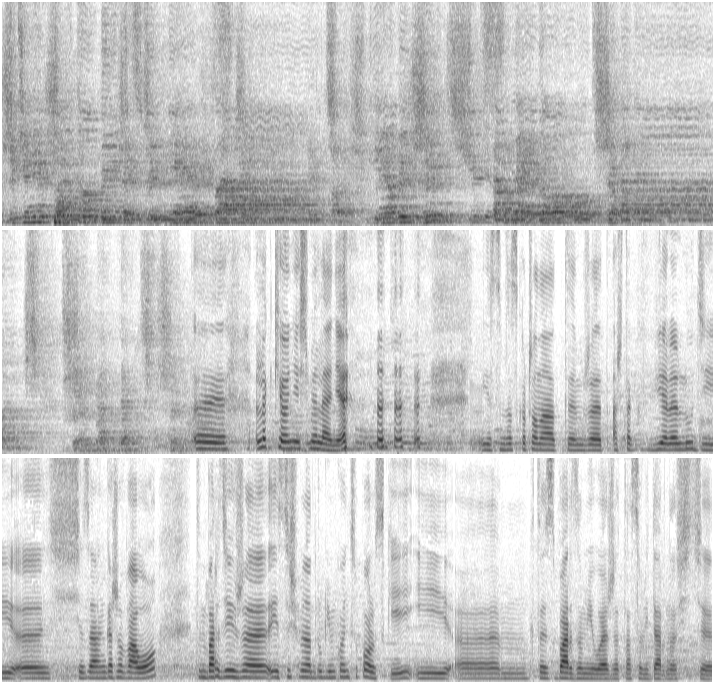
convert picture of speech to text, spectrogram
Życie nie po to, by bezczynnie trwać. I aby żyć samego trzeba dać. Trzeba dać, trzeba E, lekkie onieśmielenie. Jestem zaskoczona tym, że aż tak wiele ludzi e, się zaangażowało. Tym bardziej, że jesteśmy na drugim końcu Polski i to jest bardzo miłe, że ta solidarność e,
